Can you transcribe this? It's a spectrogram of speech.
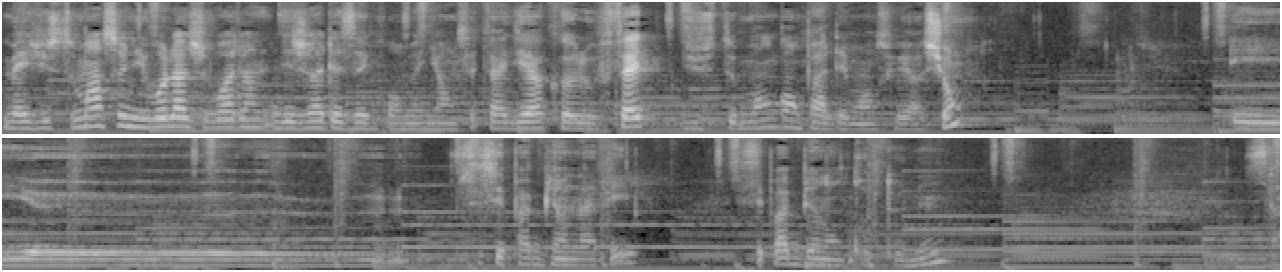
Mais justement, à ce niveau-là, je vois déjà des inconvénients. C'est-à-dire que le fait, justement, qu'on parle des menstruations, et euh, si c'est pas bien lavé, si c'est pas bien entretenu, ça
